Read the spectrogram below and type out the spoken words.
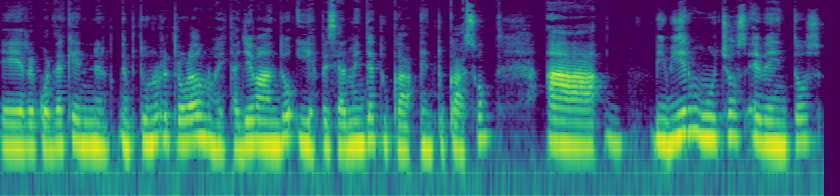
Eh, recuerda que Neptuno retrógrado nos está llevando, y especialmente en tu caso, a vivir muchos eventos,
